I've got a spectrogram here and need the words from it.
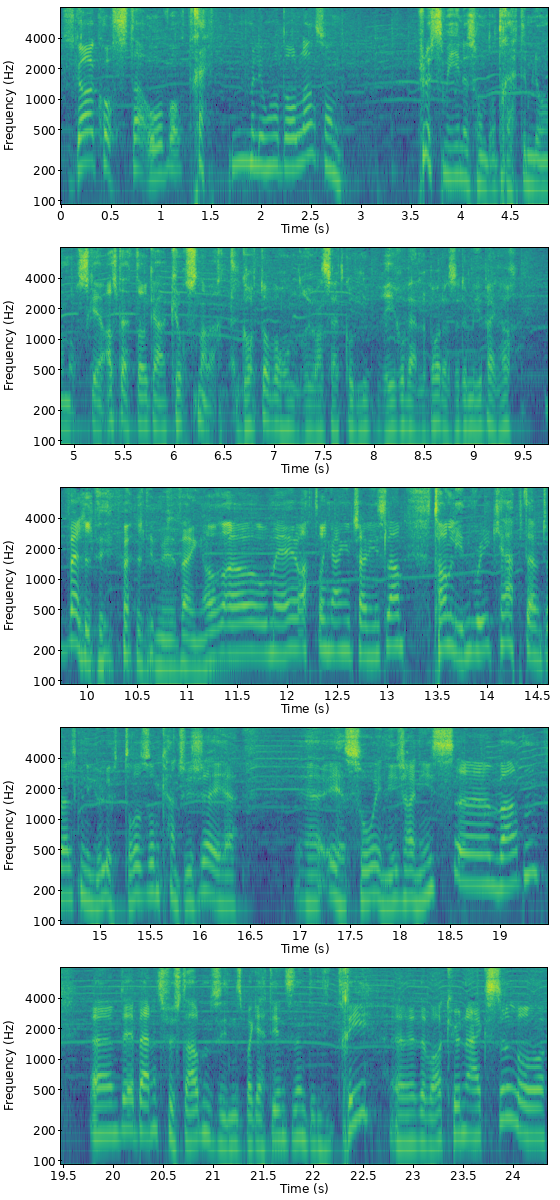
Skal koste over 13 millioner dollar, sånn pluss-minus 130 millioner norske. Alt etter hva kursen har vært. Godt over 100 uansett hvor du vrir og vender på det, så det er mye penger. Veldig, veldig mye penger. Og vi er jo atter en gang i Chinese-land. Ta en liten recap til eventuelt nye lyttere som kanskje ikke er, er så inne i Chinese-verden. Det er bandets første album siden Spaghetti Incident i 93. Eh, Det var kun Axel og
